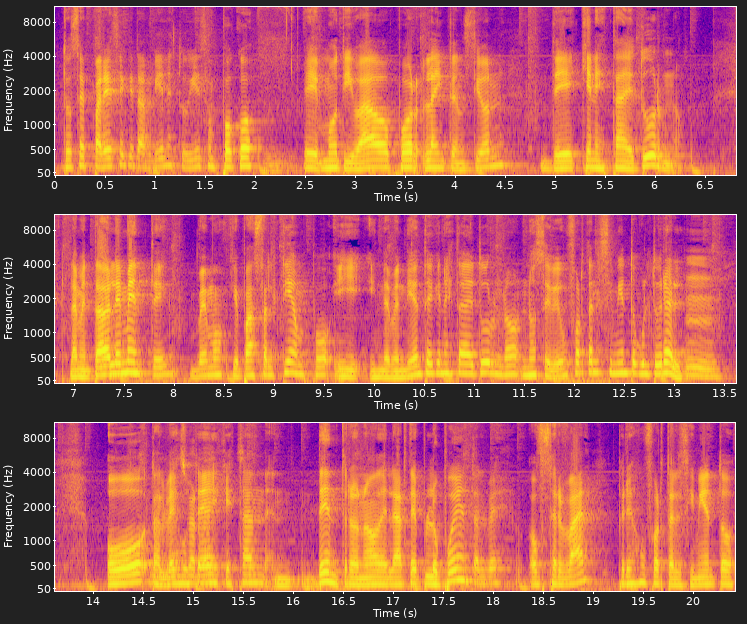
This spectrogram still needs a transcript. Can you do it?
Entonces parece que también estuviese un poco eh, motivado por la intención de quien está de turno. Lamentablemente vemos que pasa el tiempo y independiente de quien está de turno no se ve un fortalecimiento cultural. Mm. O tal vez ustedes que están dentro ¿no? del arte lo pueden tal vez observar, pero es un fortalecimiento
